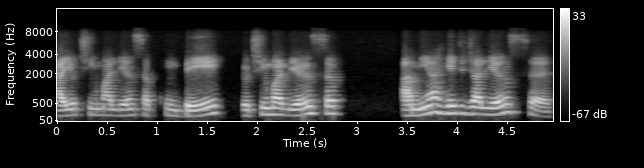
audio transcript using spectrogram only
aí eu tinha uma aliança com B, eu tinha uma aliança. A minha rede de aliança,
